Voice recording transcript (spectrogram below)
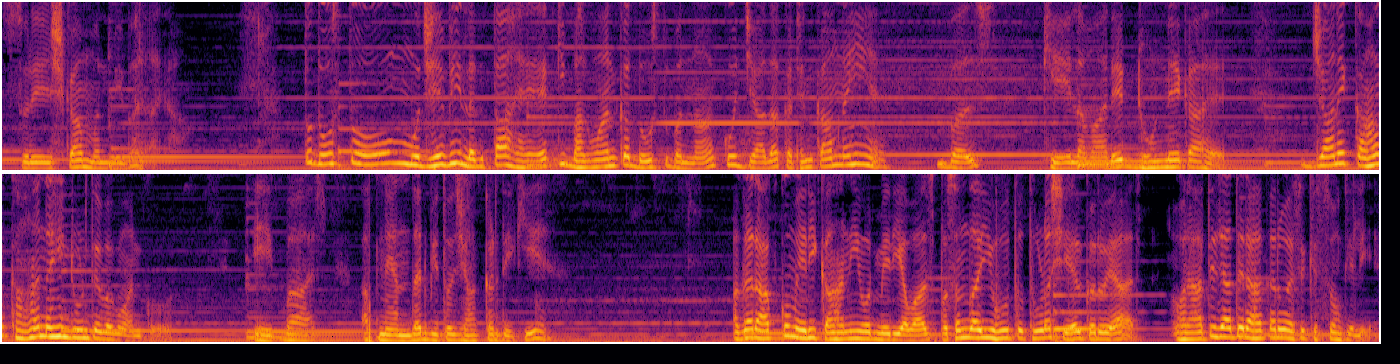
सुरेश का मन भी भर आया। तो दोस्तों, मुझे भी लगता है कि भगवान का दोस्त बनना कोई ज़्यादा कठिन काम नहीं है। बस खेल हमारे ढूँढने का है। जाने कहाँ कहाँ नहीं ढूंढते भगवान को। एक बार अपने अंदर भी तो झाँक कर देखिए। अगर आपको मेरी कहानी और मेरी आवाज़ पसंद आई हो तो थोड़ा शेयर करो यार और आते जाते रहा करो ऐसे किस्सों के लिए।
